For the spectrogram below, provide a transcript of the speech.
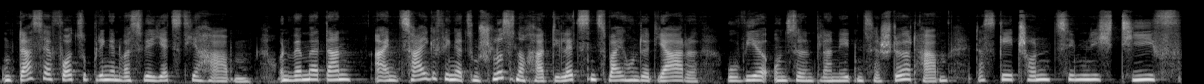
um das hervorzubringen, was wir jetzt hier haben. Und wenn man dann einen Zeigefinger zum Schluss noch hat, die letzten 200 Jahre, wo wir unseren Planeten zerstört haben, das geht schon ziemlich tief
